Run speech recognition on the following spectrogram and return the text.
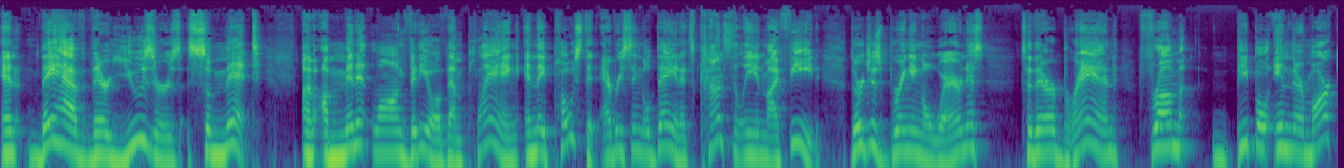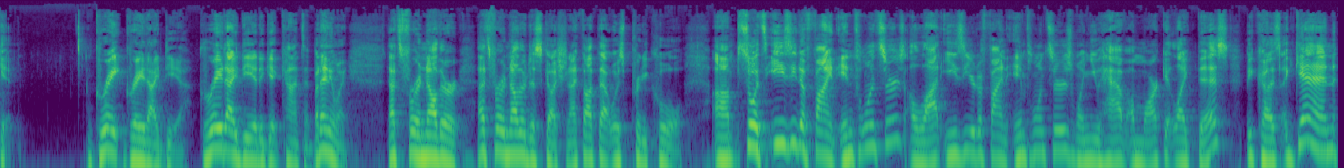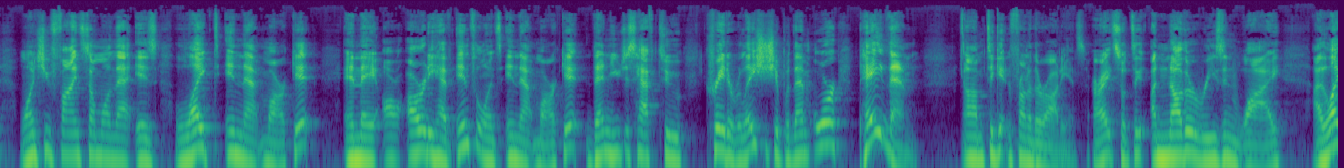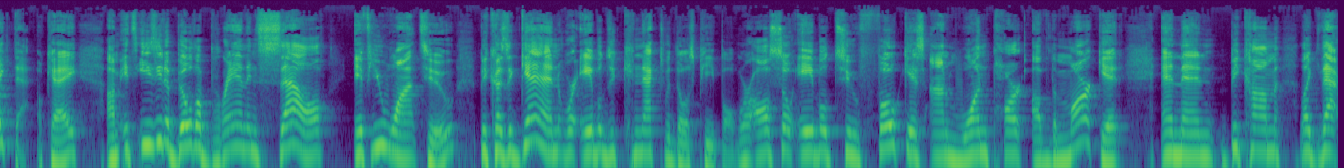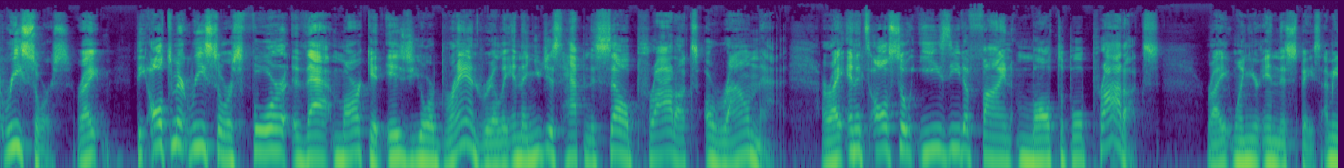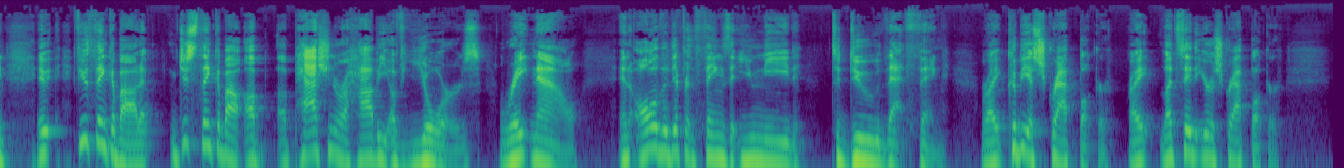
And they have their users submit a, a minute long video of them playing and they post it every single day and it's constantly in my feed. They're just bringing awareness to their brand from people in their market. Great, great idea. Great idea to get content. But anyway, that's for another that's for another discussion. I thought that was pretty cool. Um, so it's easy to find influencers. A lot easier to find influencers when you have a market like this because again, once you find someone that is liked in that market and they are already have influence in that market, then you just have to create a relationship with them or pay them um, to get in front of their audience. All right, so it's another reason why I like that. Okay, um, it's easy to build a brand and sell if you want to, because again, we're able to connect with those people. We're also able to focus on one part of the market and then become like that resource, right? The ultimate resource for that market is your brand, really. And then you just happen to sell products around that. All right. And it's also easy to find multiple products right? When you're in this space. I mean, if, you think about it, just think about a, a, passion or a hobby of yours right now and all the different things that you need to do that thing, right? Could be a scrapbooker, right? Let's say that you're a scrapbooker.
